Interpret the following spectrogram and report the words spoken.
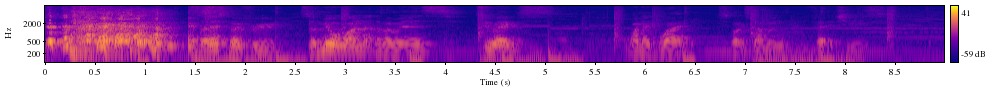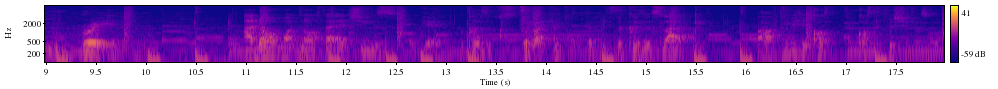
So let's go through. So meal one at the moment is two eggs, one egg white, smoked salmon, feta cheese, bread. I don't want no feta cheese Okay. because it's Still like it because it's like I have to make it cost cost efficient as well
